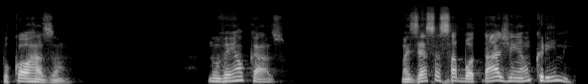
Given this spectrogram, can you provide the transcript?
Por qual razão? Não vem ao caso. Mas essa sabotagem é um crime.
